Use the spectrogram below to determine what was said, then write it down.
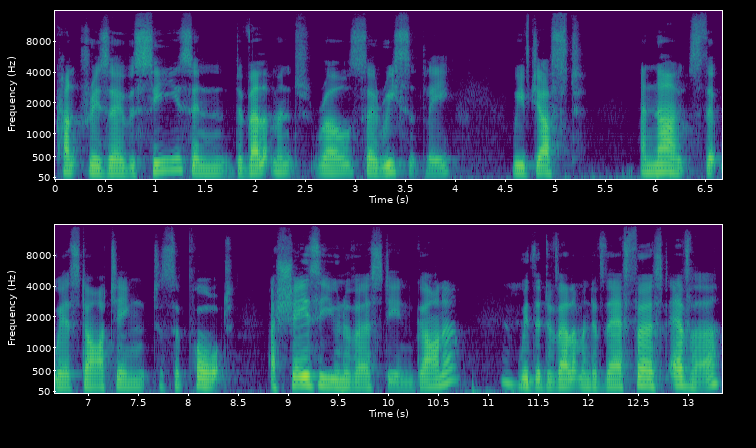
countries overseas in development roles. So recently, we've just announced that we're starting to support Ashesi University in Ghana mm-hmm. with the development of their first ever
